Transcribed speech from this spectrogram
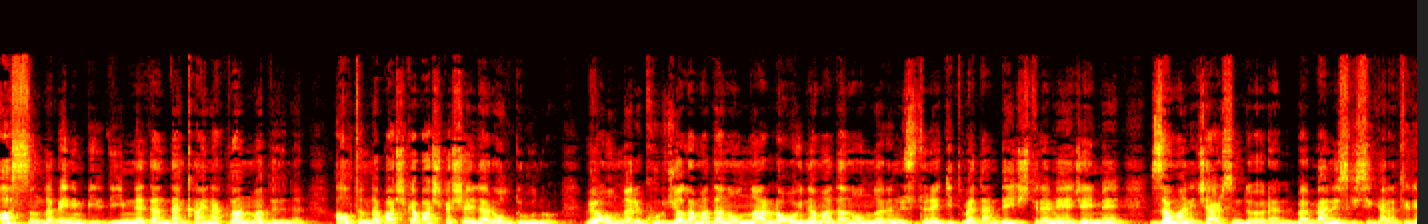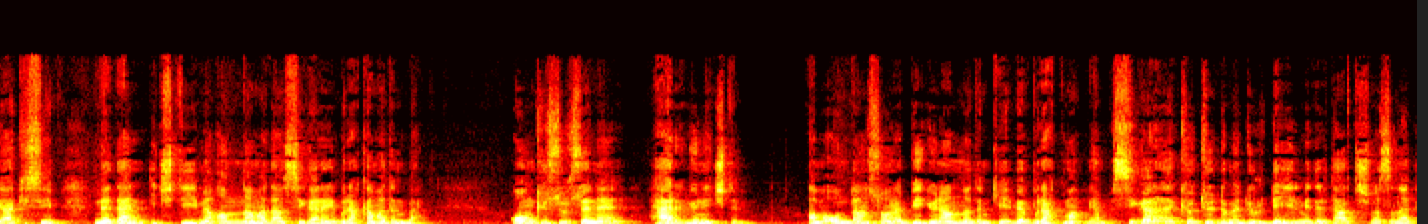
aslında benim bildiğim nedenden kaynaklanmadığını, altında başka başka şeyler olduğunu ve onları kurcalamadan, onlarla oynamadan, onların üstüne gitmeden değiştiremeyeceğimi zaman içerisinde öğrendim. Ben ben eski sigara tiryakisiyim. Neden içtiğimi anlamadan sigarayı bırakamadım ben. 10 küsür sene her gün içtim. Ama ondan sonra bir gün anladım ki ve bırakma yani sigara kötü müdür değil midir tartışmasını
